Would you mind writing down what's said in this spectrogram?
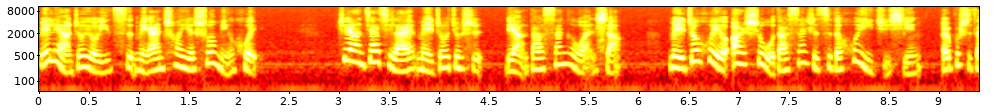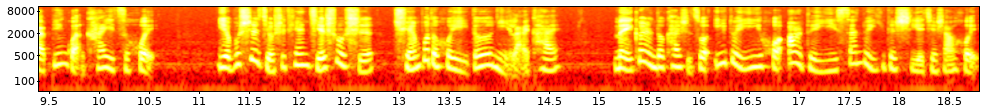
每两周有一次美安创业说明会，这样加起来每周就是两到三个晚上。每周会有二十五到三十次的会议举行，而不是在宾馆开一次会，也不是九十天结束时全部的会议都由你来开。每个人都开始做一对一或二对一、三对一的事业介绍会，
